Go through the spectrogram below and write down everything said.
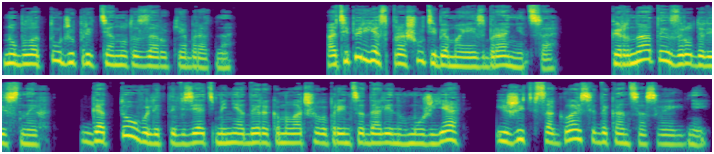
но была тут же притянута за руки обратно. «А теперь я спрошу тебя, моя избранница, пернатый из рода лесных, готова ли ты взять меня, Дерека-младшего принца Долин, в мужья и жить в согласии до конца своих дней?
